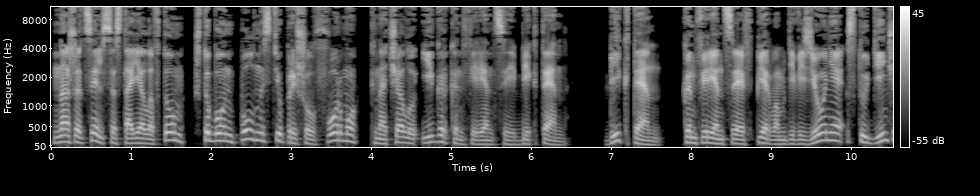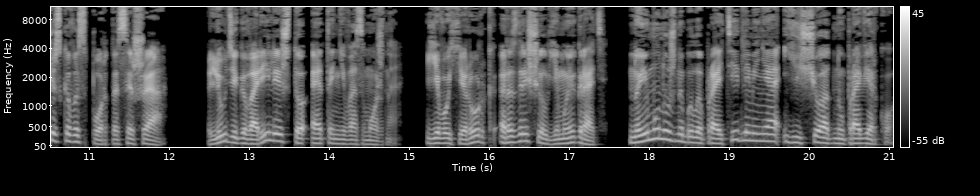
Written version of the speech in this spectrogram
Наша цель состояла в том, чтобы он полностью пришел в форму к началу игр конференции Big Ten. Big Ten – конференция в первом дивизионе студенческого спорта США. Люди говорили, что это невозможно. Его хирург разрешил ему играть, но ему нужно было пройти для меня еще одну проверку,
